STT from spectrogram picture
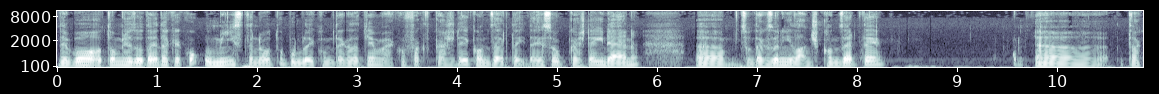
nebo o tom, že to tady tak jako umí strnout tu publikum, tak zatím jako fakt každý koncert, tady, tady jsou každý den, jsou takzvaný lunch koncerty, Eh, tak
